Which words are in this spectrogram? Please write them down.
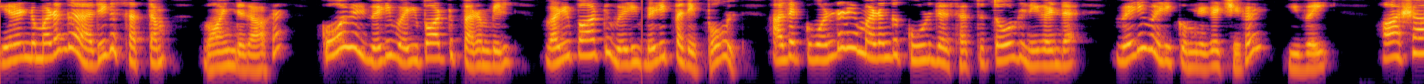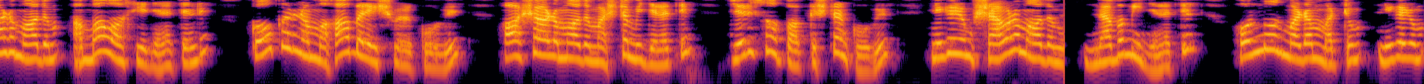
இரண்டு மடங்கு அதிக சத்தம் வாய்ந்ததாக கோவில் வெடி வழிபாட்டு பரம்பில் வழிபாட்டு வெடி வெடிப்பதைப் போல் அதற்கு ஒன்றரை மடங்கு கூடுதல் சத்தத்தோடு நிகழ்ந்த வெடி வெடிக்கும் நிகழ்ச்சிகள் இவை. ஆஷாட மாதம் அமாவாசை தினத்தன்று கோகர்ணம் மகாபலேஸ்வரர் கோவில் ஆஷாட மாதம் அஷ்டமி தினத்தில் ஜெருசோபா கிருஷ்ணன் கோவில் நிகழும் ஸ்ரவண மாதம் நவமி தினத்தில் ஹொன்னூர் மடம் மற்றும் நிகழும்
